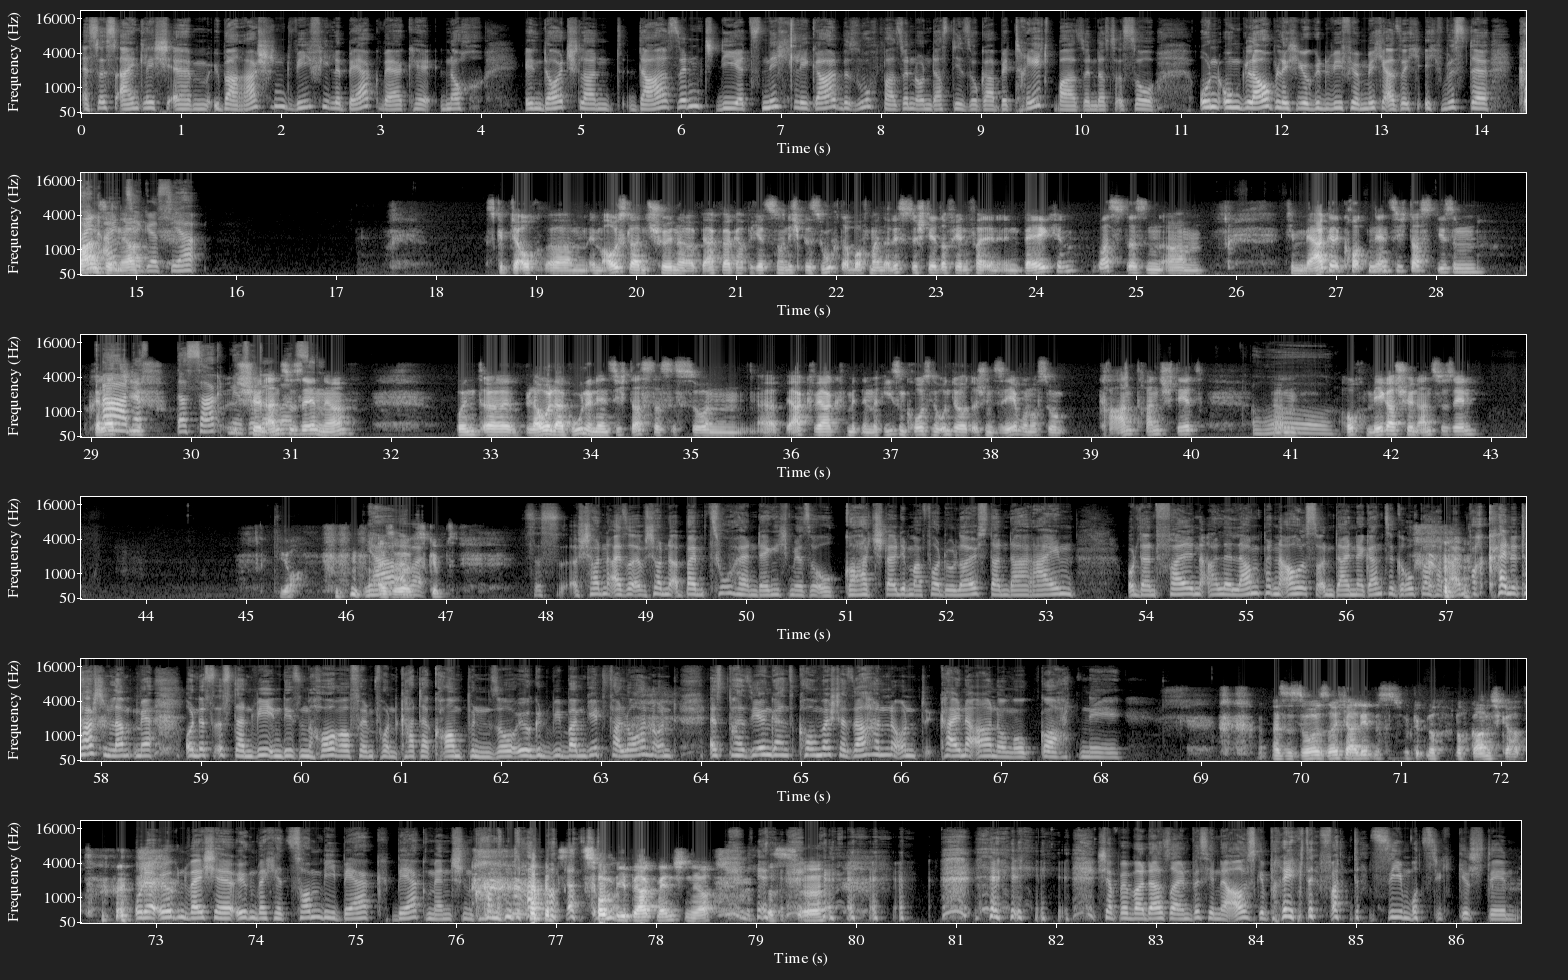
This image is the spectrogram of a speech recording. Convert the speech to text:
Es ist eigentlich ähm, überraschend, wie viele Bergwerke noch in Deutschland da sind, die jetzt nicht legal besuchbar sind und dass die sogar betretbar sind. Das ist so un unglaublich irgendwie für mich. Also ich, ich wüsste kein Wahnsinn, einziges, ja. ja. Es gibt ja auch ähm, im Ausland schöne Bergwerke, habe ich jetzt noch nicht besucht, aber auf meiner Liste steht auf jeden Fall in, in Belgien was. Das sind ähm, die Mergelgrotten nennt sich das, die sind relativ ah, das, das schön anzusehen, was. ja. Und äh, Blaue Lagune nennt sich das. Das ist so ein äh, Bergwerk mit einem riesengroßen unterirdischen See, wo noch so ein Kran dran steht. Oh. Ähm, auch mega schön anzusehen. Ja, ja also es gibt. Es ist schon, also schon beim Zuhören denke ich mir so, oh Gott, stell dir mal vor, du läufst dann da rein und dann fallen alle Lampen aus und deine ganze Gruppe hat einfach keine Taschenlampen mehr und es ist dann wie in diesem Horrorfilm von Katakomben, so irgendwie man geht verloren und es passieren ganz komische Sachen und keine Ahnung, oh Gott, nee. Also so solche Erlebnisse zum Glück noch, noch gar nicht gehabt. Oder irgendwelche, irgendwelche Zombie-Bergmenschen kommen dann. Zombie-Bergmenschen, ja. Das, äh, ich habe immer da so ein bisschen eine ausgeprägte Fantasie, muss ich gestehen.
